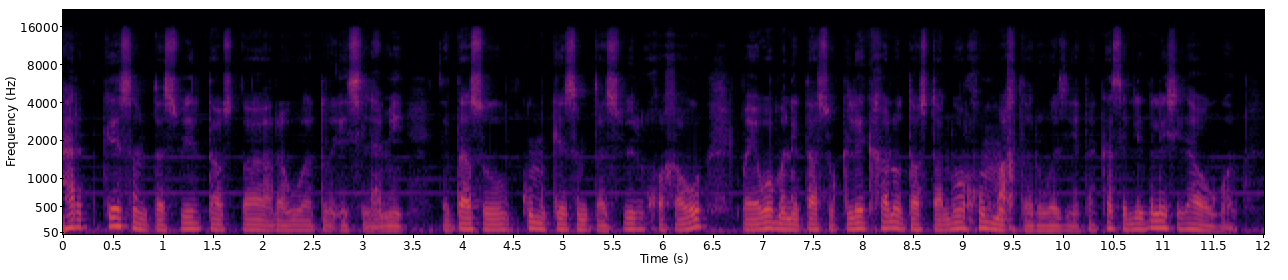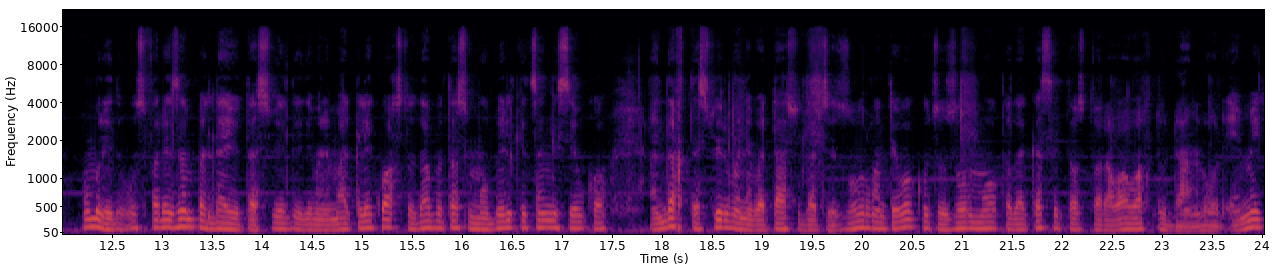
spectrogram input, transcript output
هر قسم تصویر تاسو ته راووتو اسلامي چې تاسو کوم قسم تصویر خوښوو په یوه باندې تاسو کلیک کړو تاسو ته نور هم مخته راوځي تاسو لیدلی شئ دا وګورئ عمر دې اوس فار ایگزامپل دا یو تصویر دی دې باندې ما کلیک واخیستو دا به تاسو موبایل کې څنګه سیو کو اندغ تصویر باندې به تاسو دا چې زور غونتې وکړو چې زور مو وکړه دا کسې تاسو ته روا وختو ډانلوډ ایمیج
